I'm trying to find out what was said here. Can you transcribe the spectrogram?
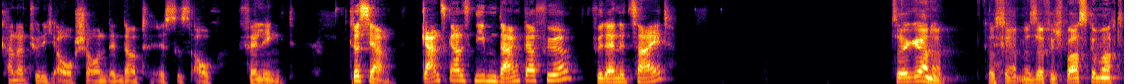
kann natürlich auch schauen, denn dort ist es auch verlinkt. Christian, ganz, ganz lieben Dank dafür, für deine Zeit. Sehr gerne. Christian, hat mir sehr viel Spaß gemacht.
